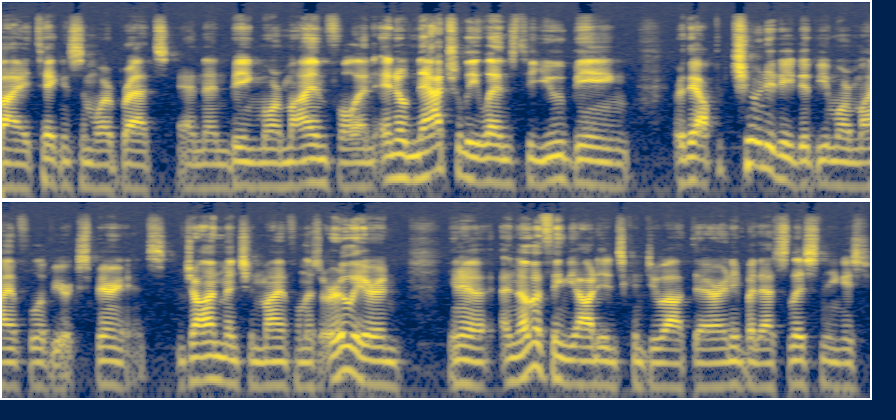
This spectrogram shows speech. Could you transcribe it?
by taking some more breaths and then being more mindful. And, and it'll naturally lends to you being or the opportunity to be more mindful of your experience. John mentioned mindfulness earlier and you know another thing the audience can do out there anybody that's listening is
